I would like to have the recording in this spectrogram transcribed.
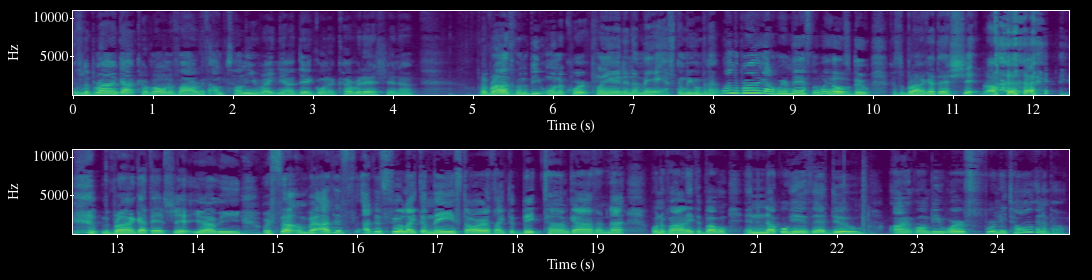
If LeBron got coronavirus, I'm telling you right now, they're going to cover that shit up. LeBron's going to be on the court playing in a mask, and we're going to be like, well, LeBron got to wear a mask the way else do. Because LeBron got that shit, bro. LeBron got that shit, you know what I mean? Or something. But I just, I just feel like the main stars, like the big time guys, are not going to violate the bubble. And the knuckleheads that do aren't going to be worth really talking about.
